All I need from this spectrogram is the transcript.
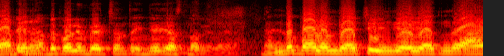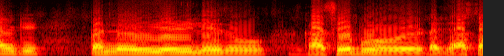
లేకపోయినా దండపాలెం బ్యాచ్ అంతా ఎంజాయ్ చేస్తున్నారు కదా? దండపాలెం బ్యాచ్ ఎంజాయ్ చేస్తుంది. ఆమెకి పని లేదు ఏమీ లేదు. కాసేపు ఇట్లా చేస్తూ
